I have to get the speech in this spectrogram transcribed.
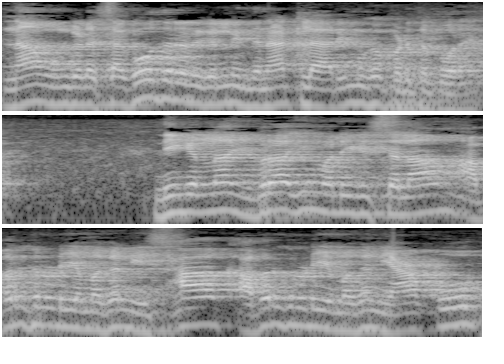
நான் உங்களை சகோதரர்கள் இந்த நாட்டில் அறிமுகப்படுத்த போகிறேன் நீங்கள்லாம் இப்ராஹிம் அலிகிஸ்லாம் அவர்களுடைய மகன் இஸ்ஹாக் அவர்களுடைய மகன் யாக்கூப்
